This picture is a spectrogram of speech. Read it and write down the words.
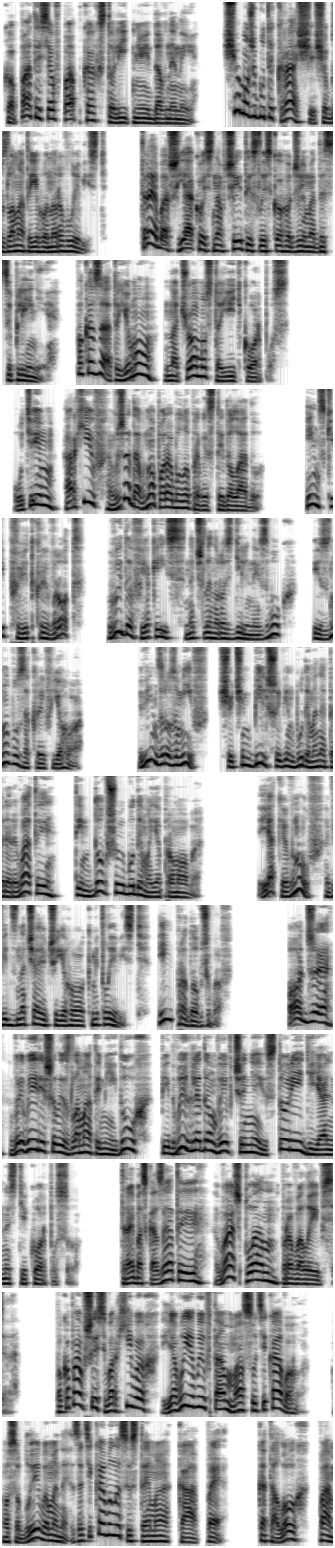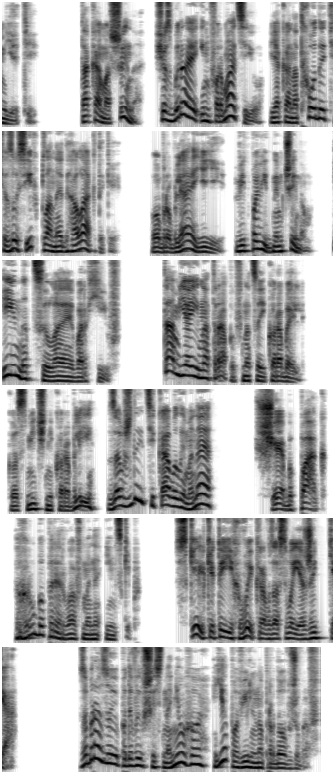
копатися в папках столітньої давнини. Що може бути краще, щоб зламати його норовливість? Треба ж якось навчити слизького Джима дисципліні, показати йому, на чому стоїть корпус. Утім, архів вже давно пора було привести до ладу. Інскіп відкрив рот, видав якийсь нечленороздільний звук і знову закрив його. Він зрозумів, що чим більше він буде мене переривати, тим довшою буде моя промова. Я кивнув, відзначаючи його кмітливість, і продовжував. Отже, ви вирішили зламати мій дух під виглядом вивчення історії діяльності корпусу. Треба сказати, ваш план провалився. Покопавшись в архівах, я виявив там масу цікавого. Особливо мене зацікавила система КП каталог пам'яті. Така машина, що збирає інформацію, яка надходить з усіх планет галактики, обробляє її відповідним чином і надсилає в архів. Там я і натрапив на цей корабель. Космічні кораблі завжди цікавили мене. Ще б пак. грубо перервав мене інскіп. Скільки ти їх викрав за своє життя? З образою, подивившись на нього, я повільно продовжував.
